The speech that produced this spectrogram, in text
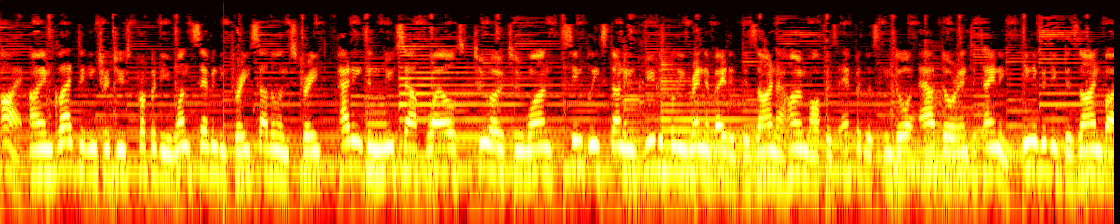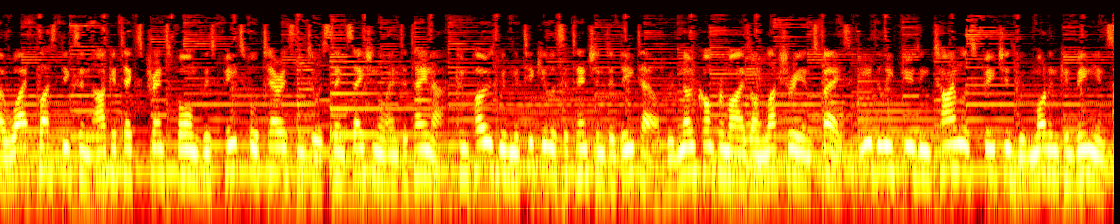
Hi, I am glad to introduce property 173 Sutherland Street, Paddington, New South Wales, 2021. Simply stunning, beautifully renovated designer home offers effortless indoor-outdoor entertaining. Innovative design by White Plus Dixon Architects transforms this peaceful terrace into a sensational entertainer, composed with meticulous attention to detail, with no compromise on luxury and space, easily fusing timeless features with modern convenience.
